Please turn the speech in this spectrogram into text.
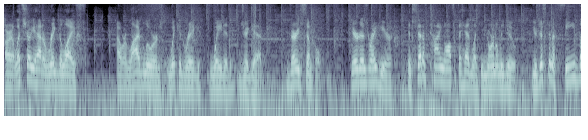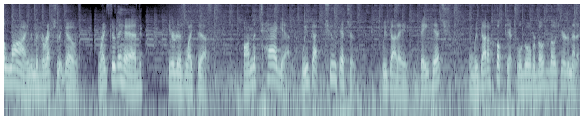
All right, let's show you how to rig to life our Live Lures Wicked Rig weighted jig head. Very simple. Here it is right here. Instead of tying off at the head like you normally do, you're just gonna feed the line in the direction it goes. Right through the head, here it is like this. On the tag end, we've got two hitches. We've got a bait hitch and we've got a hooked hitch. We'll go over both of those here in a minute.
